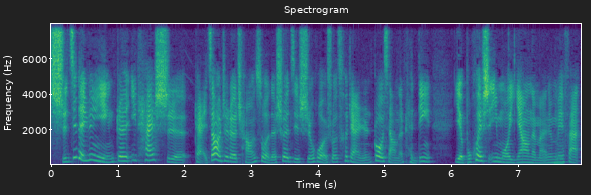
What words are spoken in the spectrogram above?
实际的运营跟一开始改造这个场所的设计师或者说策展人构想的肯定也不会是一模一样的嘛，就没法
